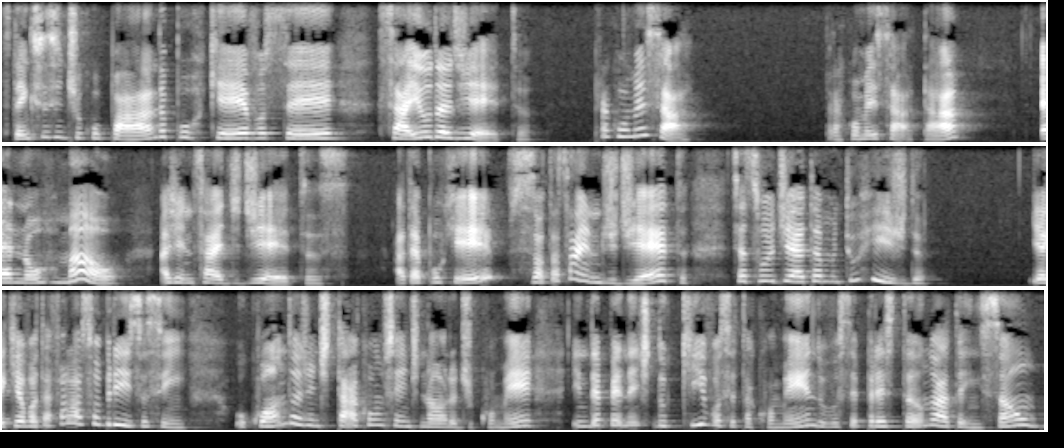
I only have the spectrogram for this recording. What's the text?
você tem que se sentir culpada porque você saiu da dieta. Para começar. Para começar, tá? É normal a gente sai de dietas. Até porque você só tá saindo de dieta se a sua dieta é muito rígida. E aqui eu vou até falar sobre isso, assim, o quanto a gente tá consciente na hora de comer, independente do que você tá comendo, você prestando atenção,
